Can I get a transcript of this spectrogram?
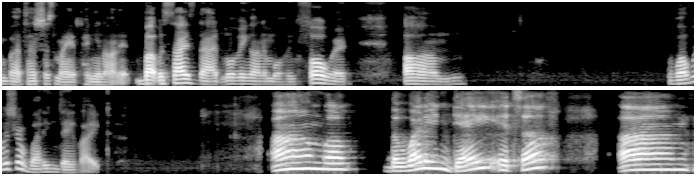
But that's just my opinion on it. But besides that, moving on and moving forward, um, what was your wedding day like? Um, well, the wedding day itself, um,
